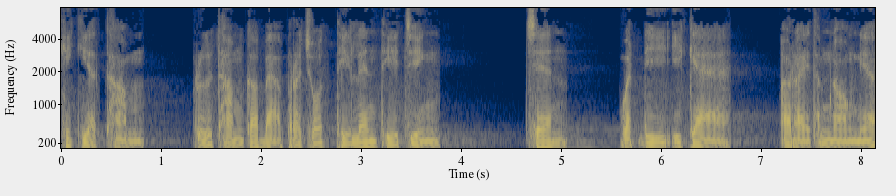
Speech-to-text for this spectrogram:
ขี้เกียจทำหรือทำก็แบบประชดทีเล่นทีจริง เช่น หวัดดีอีแก่อะไรทำนองเนี้ย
